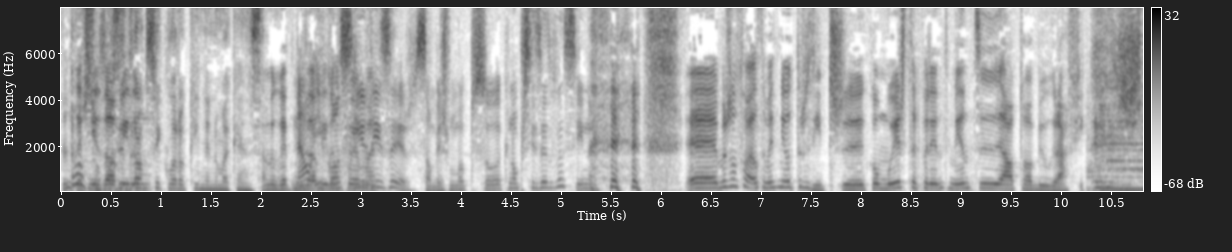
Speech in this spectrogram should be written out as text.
Nunca Não, tinhas ouvido, hidroxicloroquina numa canção. nunca tinhas Não, e ouvido um dizer, sou mesmo uma pessoa que não precisa de vacina. Eh, mas não só, ele também tinha outros hits, eh, como este aparentemente autobiográfico. Este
